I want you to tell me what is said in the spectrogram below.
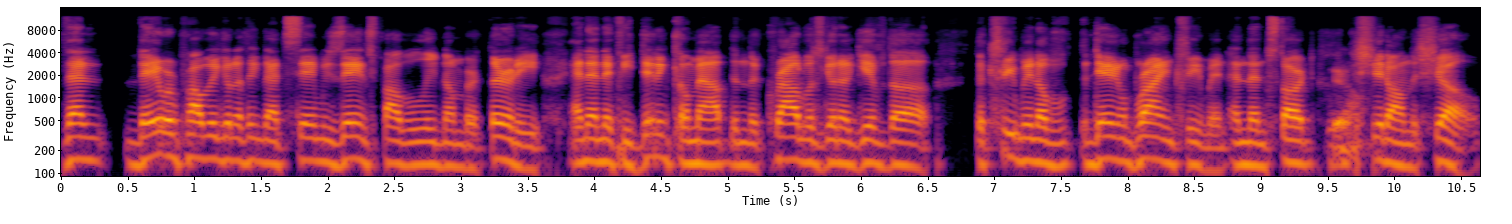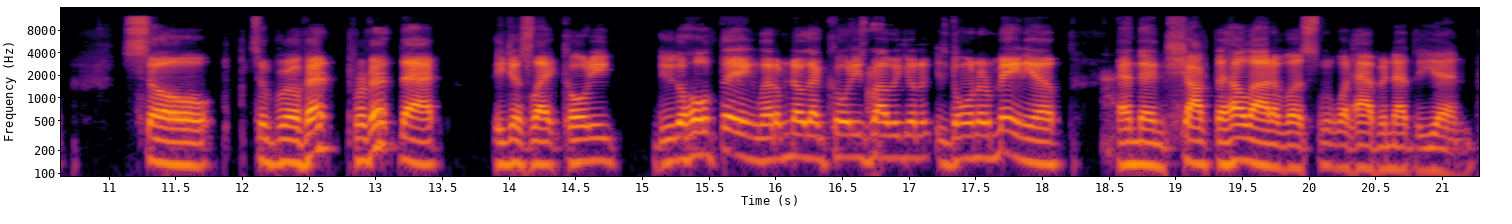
then they were probably gonna think that Sami Zayn's probably number 30. And then if he didn't come out, then the crowd was gonna give the the treatment of the Daniel Bryan treatment and then start yeah. shit on the show. So to prevent prevent that, they just let Cody do the whole thing, let him know that Cody's probably gonna is going to Mania, and then shock the hell out of us with what happened at the end.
